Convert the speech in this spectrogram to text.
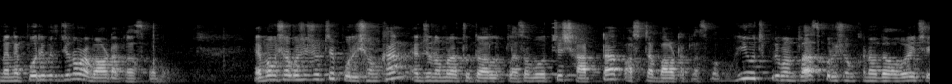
মানে পরিমিতির জন্য আমরা বারোটা ক্লাস পাবো। এবং সর্বশেষ হচ্ছে পরিসংখ্যান। এর জন্য আমরা টোটাল ক্লাস পাবো হচ্ছে ষাটটা, পাঁচটা, বারোটা ক্লাস পাবো। হিউজ পরিমাণ ক্লাস পরিসংখ্যানও দেওয়া হয়েছে।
